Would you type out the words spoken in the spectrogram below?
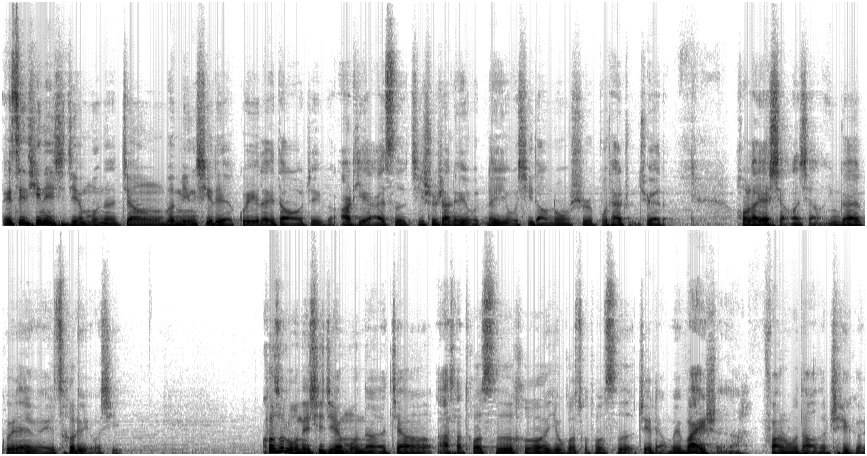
ACT 那期节目呢，将文明系列归类到这个 RTS 即时战略游类游戏当中是不太准确的。后来也想了想，应该归类为策略游戏。科斯鲁那期节目呢，将阿萨托斯和尤格索托斯这两位外神啊放入到了这个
